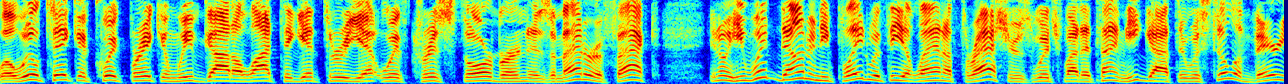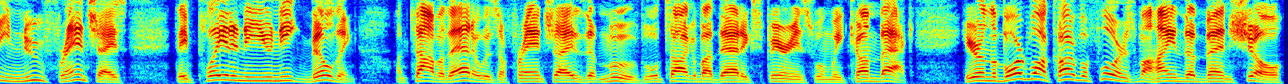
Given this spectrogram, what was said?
Well, we'll take a quick break, and we've got a lot to get through yet with Chris Thorburn. As a matter of fact, you know, he went down and he played with the Atlanta Thrashers, which by the time he got there was still a very new franchise. They played in a unique building. On top of that, it was a franchise that moved. We'll talk about that experience when we come back here on the Boardwalk Hardwood Floors Behind the Bench show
